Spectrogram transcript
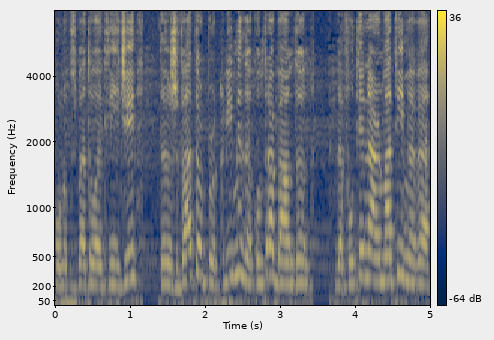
ku nuk zbatohet ligji dhe është vatër për krimin dhe kontrabandën dhe futjen e armatimeve.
